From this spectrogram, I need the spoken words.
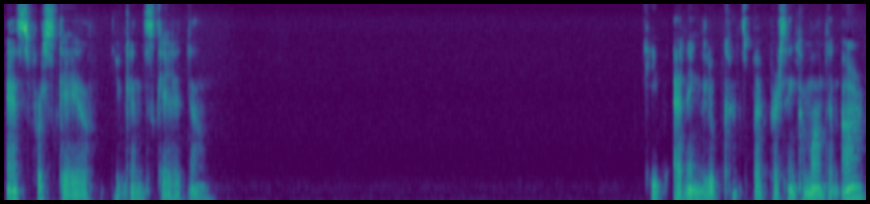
S for scale, you can scale it down. Keep adding loop cuts by pressing Command and R.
